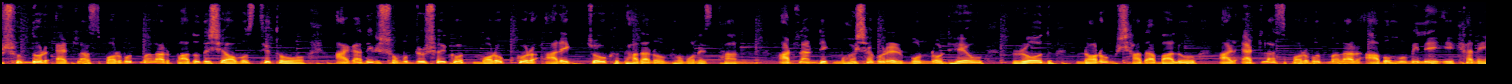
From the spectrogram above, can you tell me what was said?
সুন্দর অ্যাটলাস পর্বতমালার পাদদেশে অবস্থিত আগাদির সমুদ্র সৈকত মরক্কোর আরেক চোখ ধাঁধানো ভ্রমণ স্থান আটলান্টিক মহাসাগরের বন্য ঢেউ, রোদ, নরম সাদা বালু আর অ্যাটলাস পর্বতমালার আবহ মিলে এখানে।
